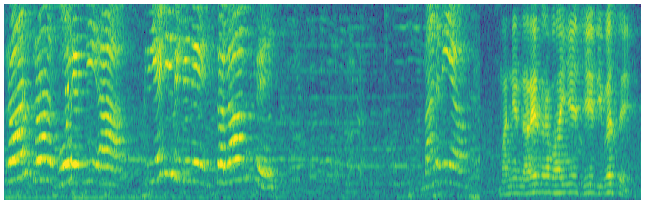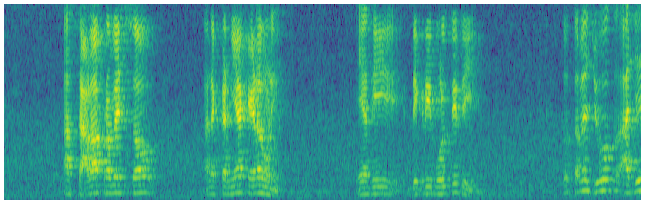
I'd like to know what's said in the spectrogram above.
ત્રણ ત્રણ ગોલ એમની આ ક્રિએટિવિટીને સલામ છે. માનનીય માન્ય નરેન્દ્રભાઈએ જે દિવસે આ શાળા પ્રવેશોત્સવ અને કન્યા કેળવણી અહીંયાથી દીકરી બોલતી હતી તો તમે જુઓ કે આજે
